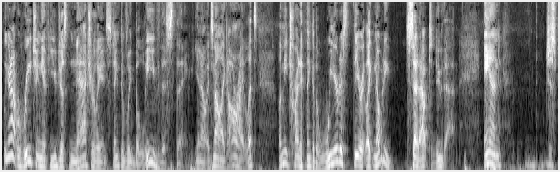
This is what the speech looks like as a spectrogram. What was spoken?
well, you're not reaching if you just naturally, instinctively believe this thing. You know, it's not like, all right, let's let me try to think of the weirdest theory. Like nobody set out to do that, and just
